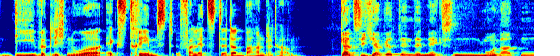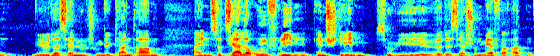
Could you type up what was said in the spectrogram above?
die wirklich nur extremst Verletzte dann behandelt haben. Ganz sicher wird in den nächsten Monaten, wie wir das ja nun schon gekannt haben, ein sozialer Unfrieden entstehen, so wie wir das ja schon mehrfach hatten.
